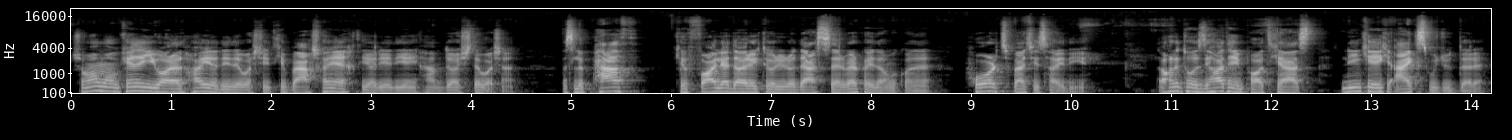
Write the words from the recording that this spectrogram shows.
شما ممکنه URL هایی رو دیده باشید که بخش های اختیاری دیگه هم داشته باشند مثل path که فایل یا directory رو در سرور پیدا می‌کنه پورت و چیزهای دیگه. داخل توضیحات این پادکست لینک یک عکس وجود داره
